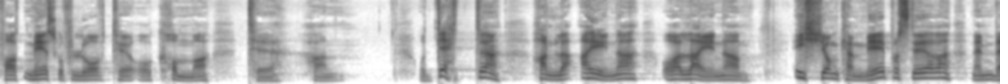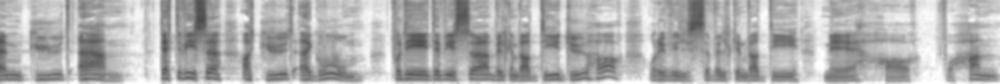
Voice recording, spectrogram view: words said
for at vi skulle få lov til å komme til han. Og dette handler ene og alene ikke om hva vi presterer, men hvem Gud er. Dette viser at Gud er god. Fordi det viser hvilken verdi du har, og det viser hvilken verdi vi har for han.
